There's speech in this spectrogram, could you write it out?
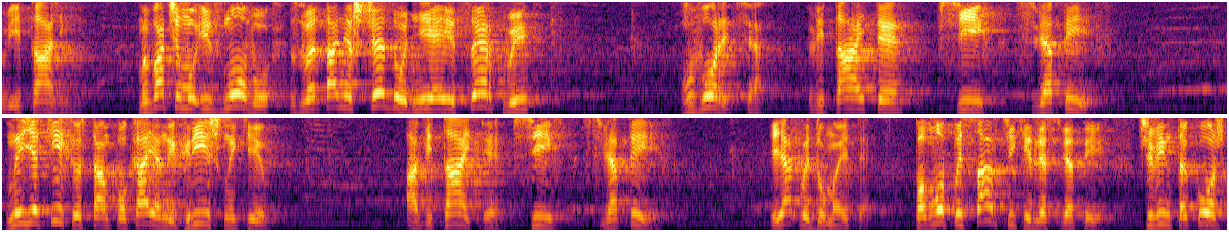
в Італії. Ми бачимо і знову звертання ще до однієї церкви. Говориться: вітайте всіх святих. Не якихось там покаяних грішників, а вітайте всіх святих. І як ви думаєте, Павло писав тільки для святих, чи він також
